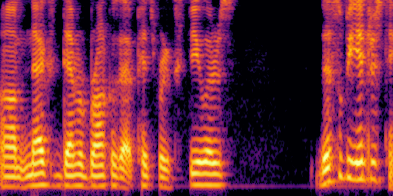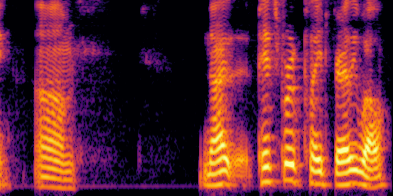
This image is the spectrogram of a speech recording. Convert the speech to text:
Um, next, Denver Broncos at Pittsburgh Steelers. This will be interesting. Um, not, Pittsburgh played fairly well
